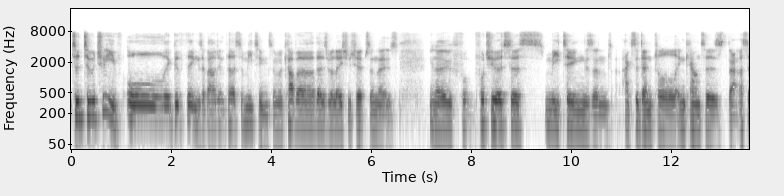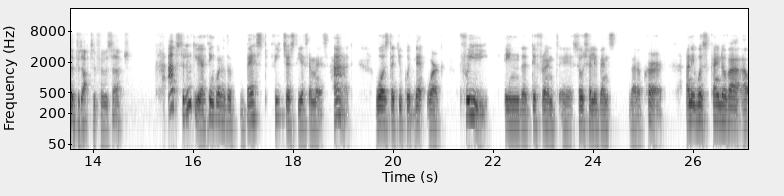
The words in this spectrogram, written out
to, to achieve all the good things about in-person meetings and recover those relationships and those you know fortuitous meetings and accidental encounters that are so productive for research. Absolutely. I think one of the best features the sms had was that you could network freely in the different uh, social events that occurred. And it was kind of a,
